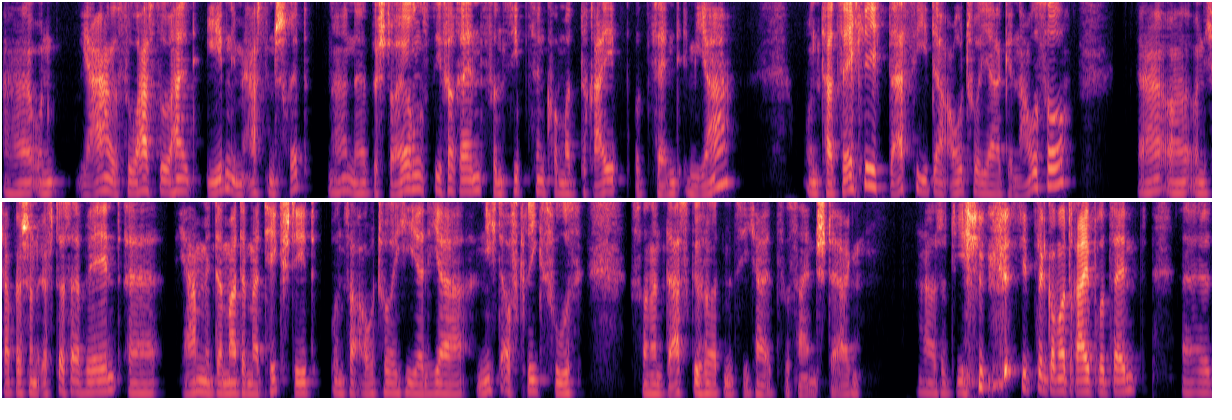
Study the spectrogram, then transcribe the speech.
Äh, und ja, so hast du halt eben im ersten Schritt ne, eine Besteuerungsdifferenz von 17,3 Prozent im Jahr. Und tatsächlich, das sieht der Autor ja genauso. Ja, äh, und ich habe ja schon öfters erwähnt, äh, ja, mit der Mathematik steht unser Autor hier ja nicht auf Kriegsfuß, sondern das gehört mit Sicherheit zu seinen Stärken. Also die 17,3 Prozent, äh,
